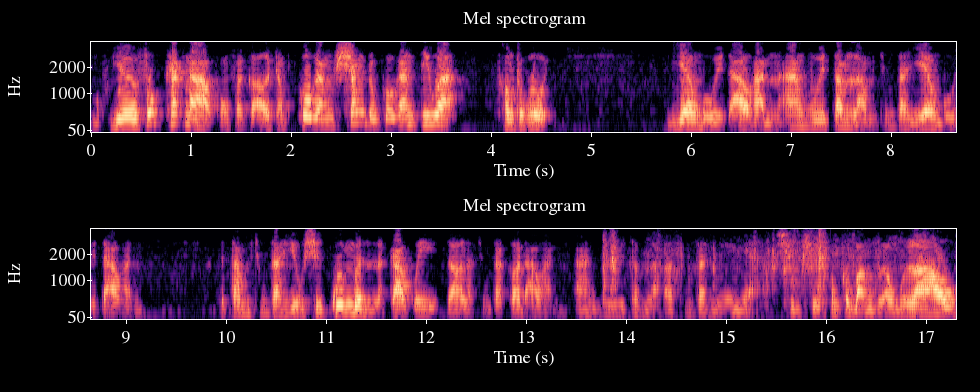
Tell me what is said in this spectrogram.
Một giờ phút khác nào cũng phải có ở trong cố gắng, sống trong cố gắng tiến qua không trục lùi. Gieo mùi đạo hạnh, an vui tâm lòng, chúng ta gieo mùi đạo hạnh. Cái tâm chúng ta hiểu sự quân minh là cao quý, đó là chúng ta có đạo hạnh. An vui tâm lòng, đó chúng ta nhẹ nhàng, sung sướng, không có bận rộn lâu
